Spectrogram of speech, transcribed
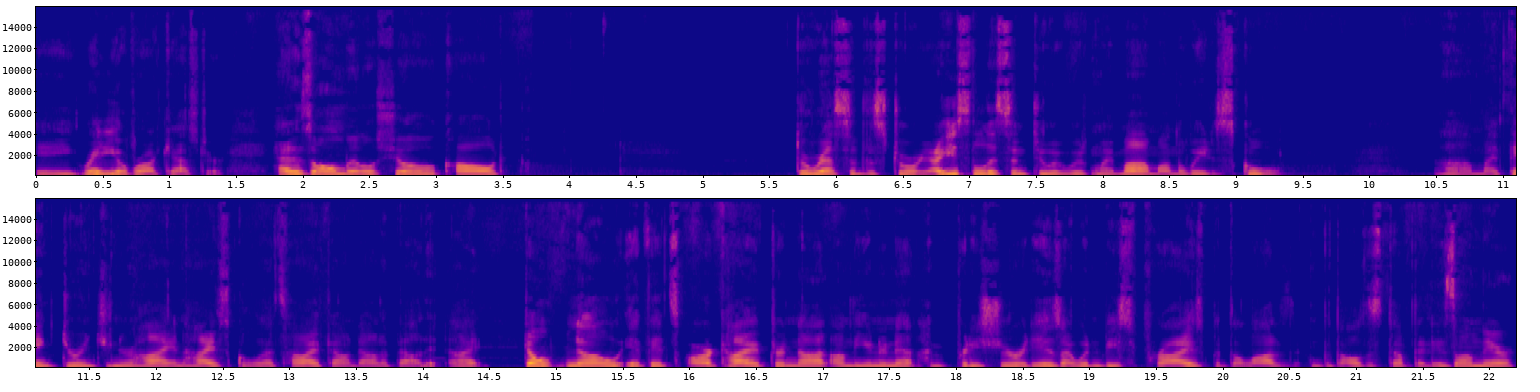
a radio broadcaster. Had his own little show called The Rest of the Story. I used to listen to it with my mom on the way to school. Um, I think during junior high and high school. That's how I found out about it. I don't know if it's archived or not on the internet. I'm pretty sure it is. I wouldn't be surprised with a lot of, with all the stuff that is on there.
